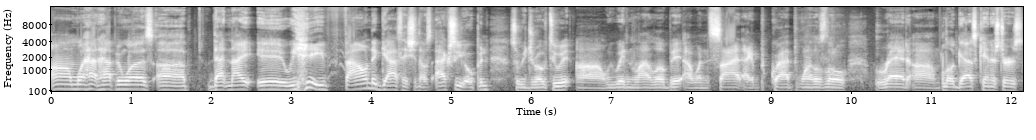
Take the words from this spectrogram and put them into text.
um, what had happened was uh, that night it, we found a gas station that was actually open, so we drove to it. Uh, we waited in line a little bit. I went inside. I grabbed one of those little red um, little gas canisters.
